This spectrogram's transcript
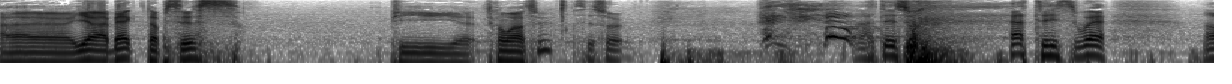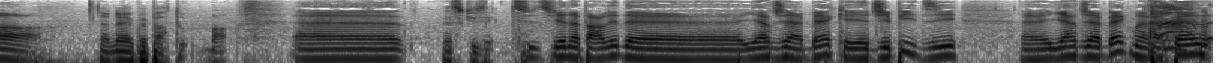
Euh, Yarabek, top 6. Puis, euh, tu comprends-tu? C'est sûr. à tes souhaits. à tes souhaits. Ah. Il y en a un peu partout. Bon. Excusez. Tu, viens de parler de Yarjabek. JP dit euh, Yarjabek me rappelle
